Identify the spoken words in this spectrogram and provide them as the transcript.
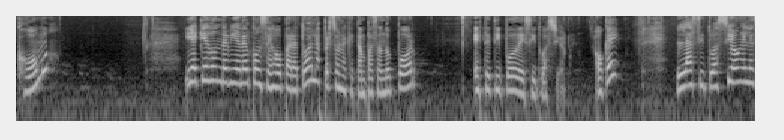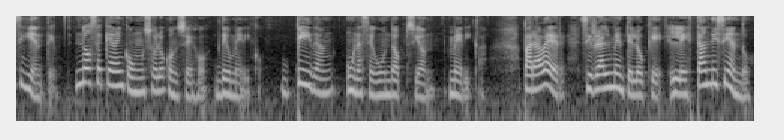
¿cómo? Y aquí es donde viene el consejo para todas las personas que están pasando por este tipo de situación. ¿Ok? La situación es la siguiente. No se queden con un solo consejo de un médico. Pidan una segunda opción médica para ver si realmente lo que le están diciendo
